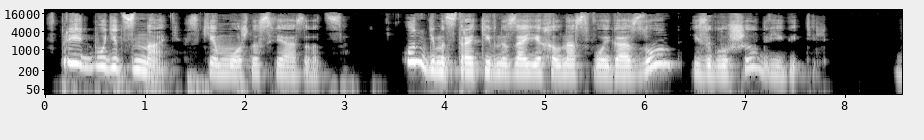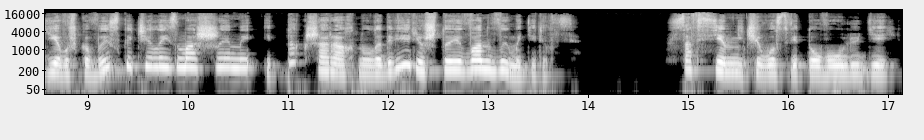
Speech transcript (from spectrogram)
Впредь будет знать, с кем можно связываться. Он демонстративно заехал на свой газон и заглушил двигатель. Девушка выскочила из машины и так шарахнула дверью, что Иван выматерился. Совсем ничего святого у людей.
